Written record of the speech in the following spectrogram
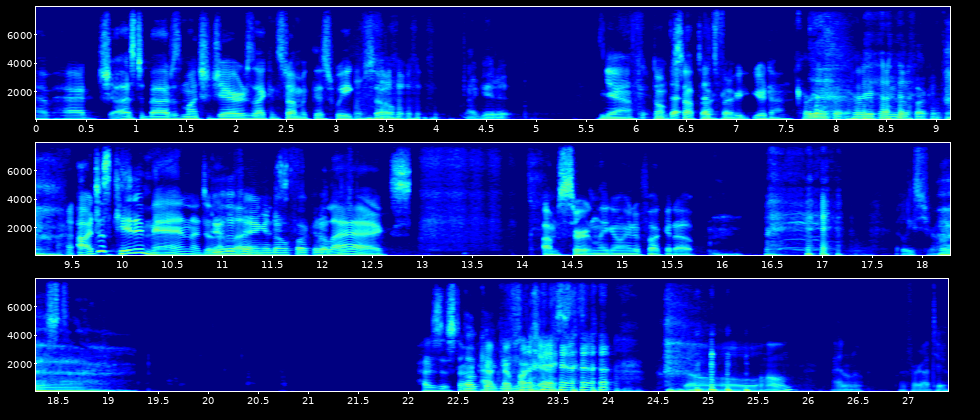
have had just about as much Jared as I can stomach this week. So I get it. yeah, don't That- stop that's talking. fair. You're, you're done. Hurry up, and, hurry up and do the fucking thing. I just kidding, man. I just Do I the love thing you. and don't Just fuck it up this time. Relax. I'm certainly going to fuck it up. At least you're honest. How does it start? Okay, Outcry do the- podcast. Go home. I don't know. I forgot to.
